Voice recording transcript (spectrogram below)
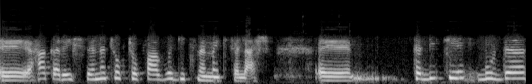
e, hak arayışlarına çok çok fazla gitmemekteler. E, Tabii ki burada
